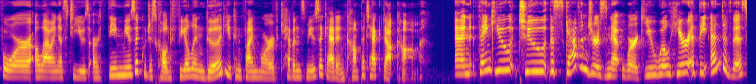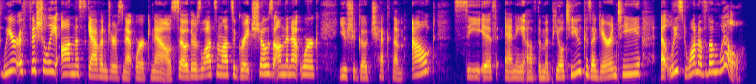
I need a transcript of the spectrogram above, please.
for allowing us to use our theme music, which is called Feelin' Good. You can find more of Kevin's music at incompetech.com. And thank you to the Scavengers Network. You will hear at the end of this, we are officially on the Scavengers Network now. So there's lots and lots of great shows on the network. You should go check them out, see if any of them appeal to you, because I guarantee at least one of them will.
